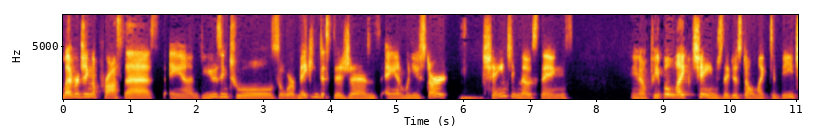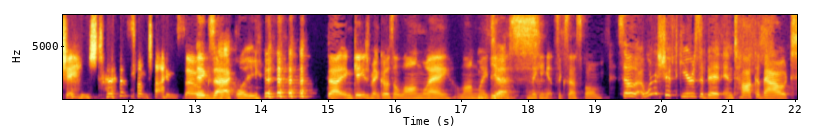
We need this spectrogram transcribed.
leveraging a process and using tools or making decisions. And when you start changing those things, you know, people like change. They just don't like to be changed sometimes. So, exactly. that engagement goes a long way, a long way to yes. making it successful. So, I want to shift gears a bit and talk about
